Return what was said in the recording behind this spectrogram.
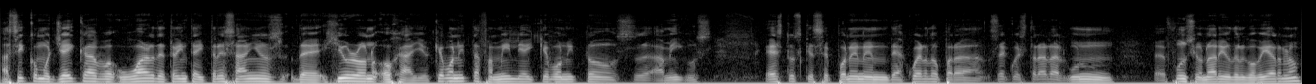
así como Jacob Ward de 33 años de Huron, Ohio. Qué bonita familia y qué bonitos eh, amigos. Estos que se ponen de acuerdo para secuestrar a algún eh, funcionario del gobierno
